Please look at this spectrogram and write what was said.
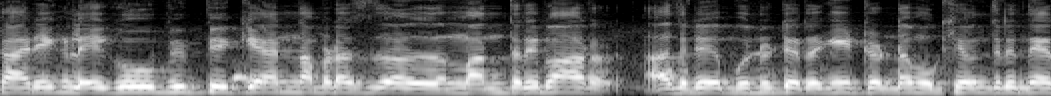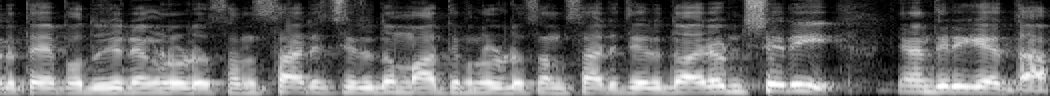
കാര്യങ്ങൾ ഏകോപിപ്പിക്കാൻ നമ്മുടെ മന്ത്രിമാർ അതിന് മുന്നിട്ടിറങ്ങിയിട്ടുണ്ട്. മുഖ്യമന്ത്രി നേരത്തെ പൊതുജനങ്ങളോട് സംസാരിച്ചിരുന്നു മാധ്യമങ്ങളോട് സംസാരിച്ചിരുന്നു. അരുൺ ശരി. ഞാൻ തിരികെ എത്താം.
